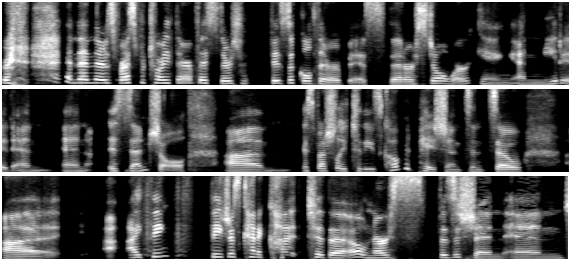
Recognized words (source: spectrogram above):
Right. And then there's respiratory therapists there's physical therapists that are still working and needed and and essential um, especially to these covid patients. And so uh, I think they just kind of cut to the oh nurse physician and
